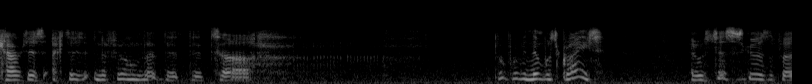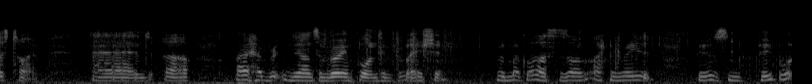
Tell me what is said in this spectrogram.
Characters, actors in the film that that that. Uh, I mean, it was great. It was just as good as the first time. And uh, I have written down some very important information. With my glasses on, I can read it. There's some people,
